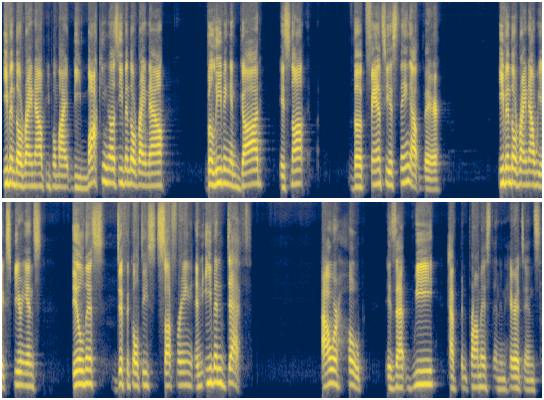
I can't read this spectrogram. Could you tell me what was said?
even though right now people might be mocking us, even though right now believing in God is not the fanciest thing out there, even though right now we experience illness, difficulties, suffering, and even death. Our hope is that we have been promised an inheritance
